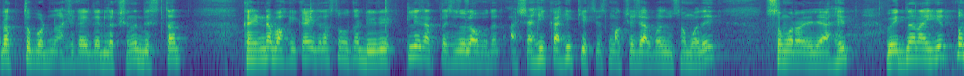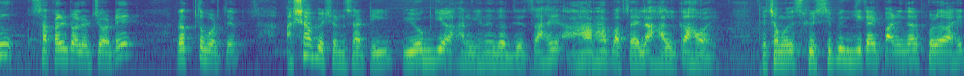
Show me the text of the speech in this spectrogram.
रक्त पडणं अशी काहीतरी लक्षणं दिसतात. काहींना बाकी काही त्रास न होता डिरेक्टली रक्ताचे जुलाब होतात. अशाही काही केसेस मागच्या चार पाच दिवसामध्ये समोर आलेल्या आहेत. वेदना नाही आहेत पण सकाळी टॉयलेटच्या वाटे रक्त पडते. अशा पेशंटसाठी योग्य आहार घेणं गरजेचं आहे. आहार हा पचायला हलका हवा आहे त्याच्यामध्ये स्पेसिफिक जी काही पाणीदार फळं आहेत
